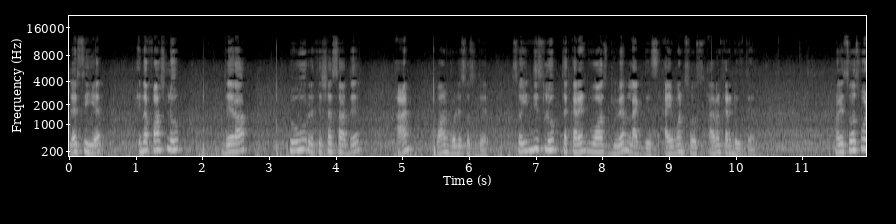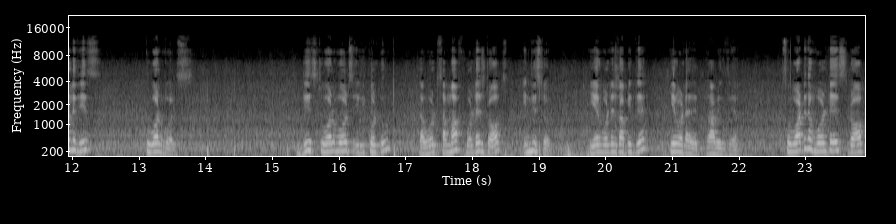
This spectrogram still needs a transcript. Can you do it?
Let's see here. In the first loop, there are two resistors are there and one voltage source is there. So in this loop, the current was given like this. I1 source, I1 current is there. The source voltage is 12 volts. This 12 volts is equal to the volt sum of voltage drops in this loop. Here voltage drop is there, here voltage drop is there. So what is the voltage drop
